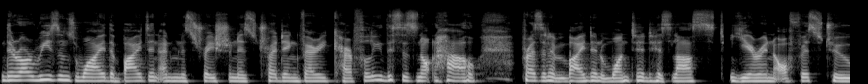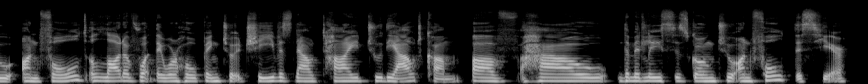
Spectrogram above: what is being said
There are reasons why the Biden administration is treading very carefully. This is not how President Biden wanted his last year in office to unfold. A lot of what they were hoping to achieve is now tied to the outcome of how the Middle East is going to unfold this year.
